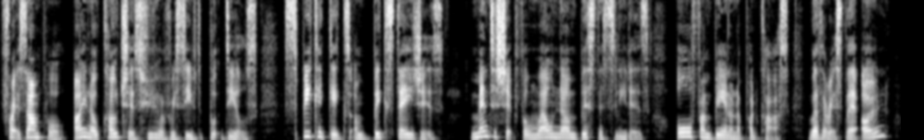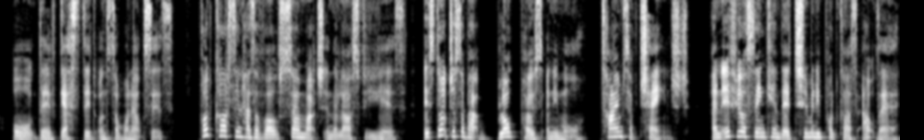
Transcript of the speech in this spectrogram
For example, I know coaches who have received book deals, speaker gigs on big stages, mentorship from well known business leaders, all from being on a podcast, whether it's their own or they've guested on someone else's. Podcasting has evolved so much in the last few years. It's not just about blog posts anymore. Times have changed. And if you're thinking there are too many podcasts out there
